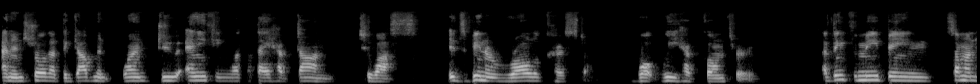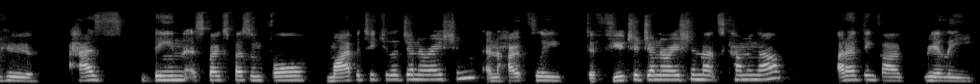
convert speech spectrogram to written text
and ensure that the government won't do anything what they have done to us. It's been a roller coaster, what we have gone through. I think for me, being someone who has been a spokesperson for my particular generation and hopefully the future generation that's coming up, I don't think I really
